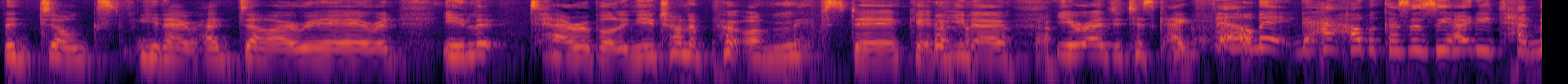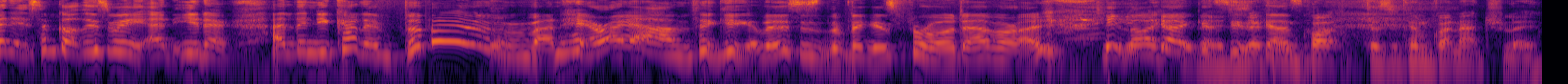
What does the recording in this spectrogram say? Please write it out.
The dog's you know had diarrhea, and you look terrible. And you're trying to put on lipstick, and you know your editor's going film it now because it's the only ten minutes I've got this week, and you know, and then you kind of boom, and here I am thinking this is the biggest fraud ever. Do you like it? Does it, come quite, does it come quite naturally?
